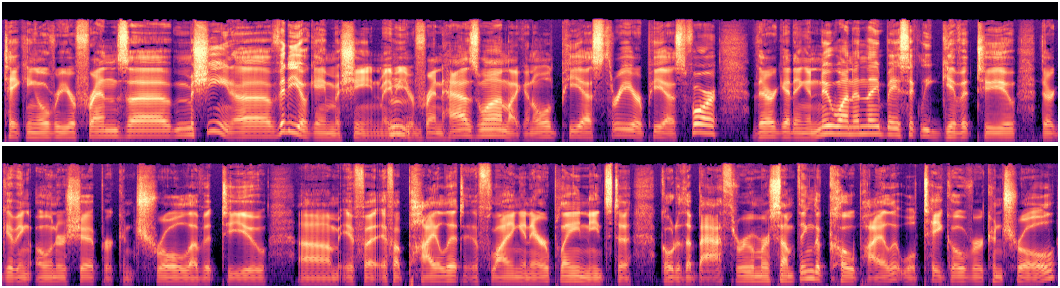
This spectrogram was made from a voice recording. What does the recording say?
taking over your friend's uh, machine, a video game machine, maybe mm. your hmm. friend has one, like an old PS3 or PS4. They're getting a new one, and they basically give it to you. They're giving ownership or control of it to you you. Um, if a, if a pilot flying an airplane needs to go to the bathroom or something, the co-pilot will take over control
